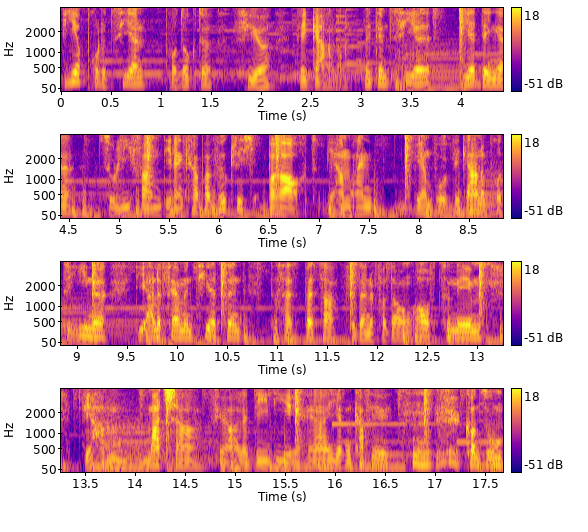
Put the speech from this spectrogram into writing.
Wir produzieren Produkte für Veganer. Mit dem Ziel, dir Dinge zu liefern, die dein Körper wirklich braucht. Wir haben, ein, wir haben vegane Proteine, die alle fermentiert sind, das heißt besser für deine Verdauung aufzunehmen. Wir haben Matcha für alle die, die ja, ihren Kaffeekonsum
